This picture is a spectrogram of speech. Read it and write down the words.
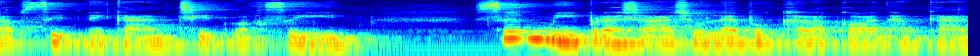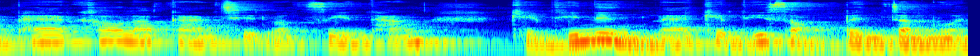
รับสิทธิ์ในการฉีดวัคซีน ซึ่งมีประชาชนและบุคลากรทางการแพทย์เข้ารับการฉีดวัคซีนทั้งเข็มที่ 1 และเข็มที่ 2 เป็นจำนวน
